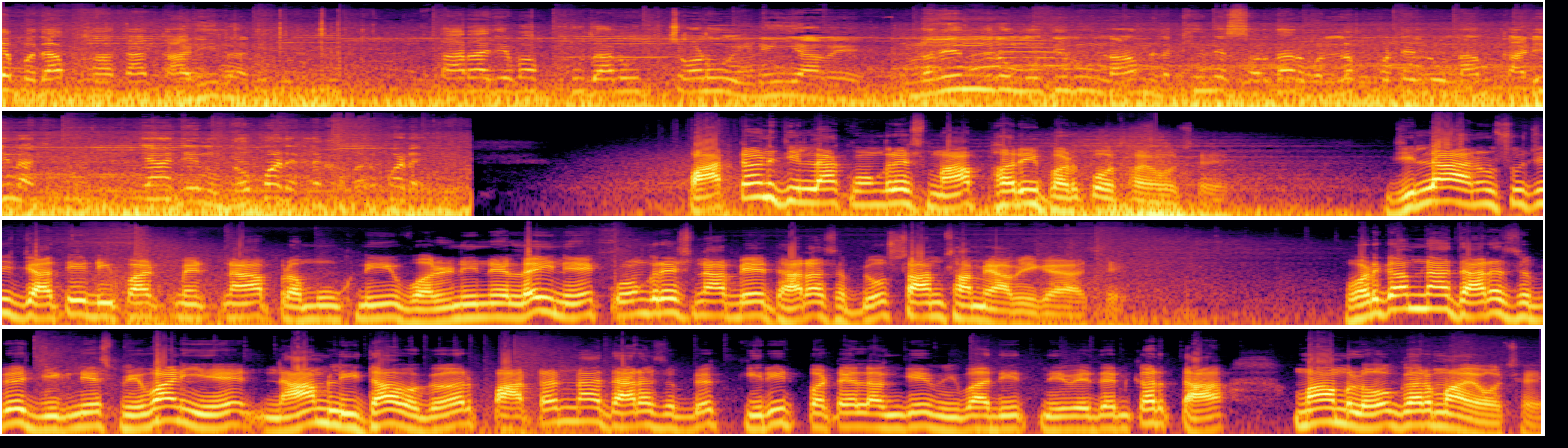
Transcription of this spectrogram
એ બધા ફાંકા કાઢી નાખે. તારા જેવા ફૂદાનું ચણું નહીં આવે. નરેન્દ્ર મોદીનું નામ લખીને સરદાર વલ્લભ પટેલનું નામ કાઢી નાખ્યું ત્યાં જેનું ઊંધો પડે એટલે ખબર પડે. પાટણ જિલ્લા કોંગ્રેસમાં ફરી ભડકો થયો છે. જિલ્લા અનુસૂચિત જાતિ ડિપાર્ટમેન્ટના પ્રમુખની વરણીને લઈને કોંગ્રેસના બે ધારાસભ્યો સામસામે આવી ગયા છે. વડગામના ધારાસભ્ય જિગ્નેશ મેવાણીએ નામ લીધા વગર પાટણના ધારાસભ્ય કિરીટ પટેલ અંગે વિવાદિત નિવેદન કરતા મામલો ગરમાયો છે.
